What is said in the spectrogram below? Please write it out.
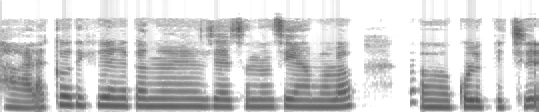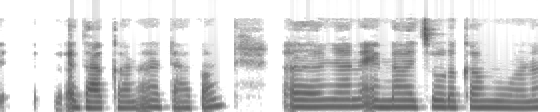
ഹാളൊക്കെ ഒതുക്കി കഴിഞ്ഞപ്പന്ന് വിചാരിച്ചെന്നാ ആഹ് കുളിപ്പിച്ച് ഇതാക്കാണ് കേട്ടോ. അപ്പം ഞാൻ എണ്ണ വെച്ച് കൊടുക്കാൻ പോവാണ്.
